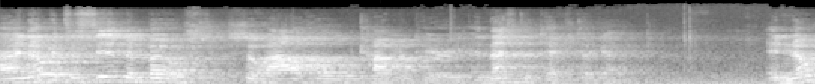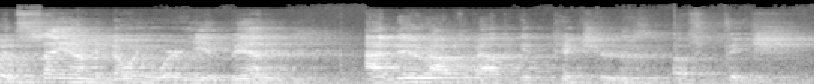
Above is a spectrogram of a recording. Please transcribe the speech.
I know it's a sin to boast, so I'll hold commentary. And that's the text I got. And knowing Sam and knowing where he had been, I knew I was about to get pictures of fish.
